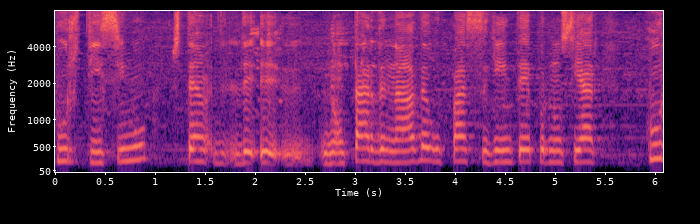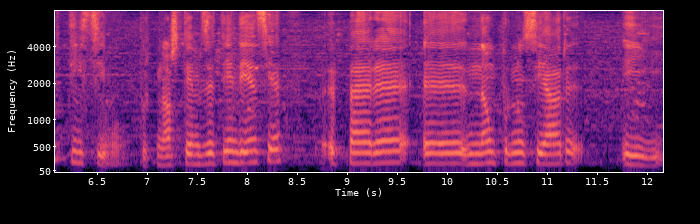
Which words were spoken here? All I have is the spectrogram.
curtíssimo, uh, não tarda nada, o passo seguinte é pronunciar curtíssimo, porque nós temos a tendência para uh, não pronunciar e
